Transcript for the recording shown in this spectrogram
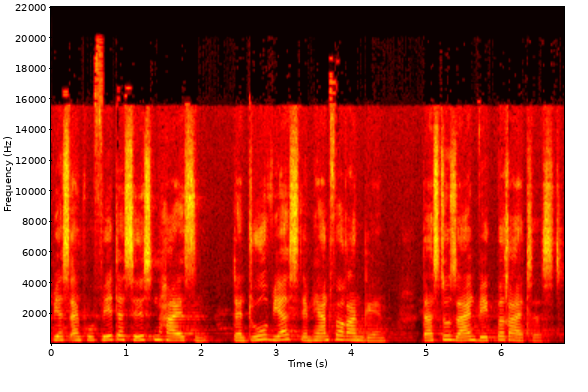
wirst ein Prophet des Höchsten heißen, denn du wirst dem Herrn vorangehen, dass du seinen Weg bereitest.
